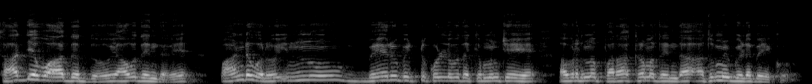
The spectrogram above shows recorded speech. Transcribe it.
ಸಾಧ್ಯವಾದದ್ದು ಯಾವುದೆಂದರೆ, ಪಾಂಡವರು ಇನ್ನೂ ಬೇರು ಬಿಟ್ಟುಕೊಳ್ಳುವುದಕ್ಕೆ ಮುಂಚೆಯೇ ಅವರನ್ನು ಪರಾಕ್ರಮದಿಂದ ಅದುಮಿ ಬಿಡಬೇಕು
